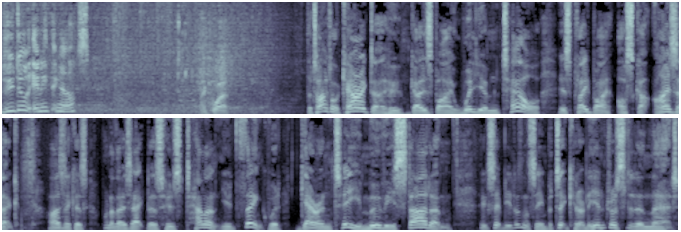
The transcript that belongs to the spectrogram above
Do you do anything else? Like what? The title character, who goes by William Tell, is played by Oscar Isaac. Isaac is one of those actors whose talent you'd think would guarantee movie stardom, except he doesn't seem particularly interested in that.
